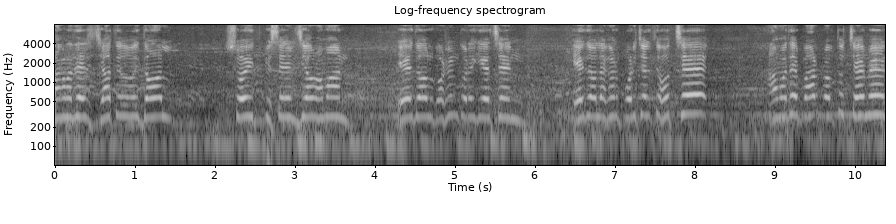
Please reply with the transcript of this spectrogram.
বাংলাদেশ জাতীয়তাবাদী দল শহীদ প্রেসিডেন্ট জিয়াউর রহমান এ দল গঠন করে গিয়েছেন, এ দল এখন পরিচালিত হচ্ছে। আমাদের ভারপ্রাপ্ত চেয়ারম্যান,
